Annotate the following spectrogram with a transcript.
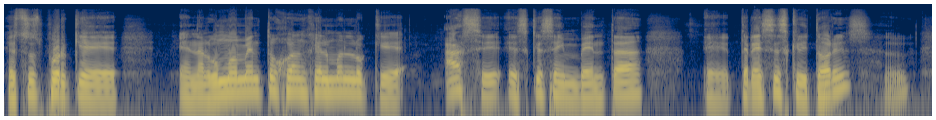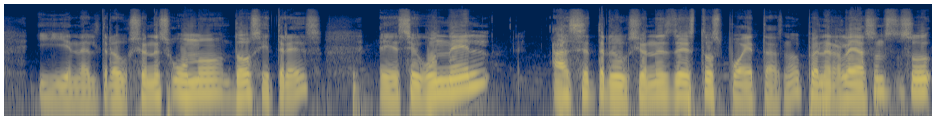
Esto es porque en algún momento Juan Gelman lo que hace es que se inventa eh, tres escritores y en el traducciones 1, 2 y 3, según él, hace traducciones de estos poetas, ¿no? Pero en realidad son, son,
